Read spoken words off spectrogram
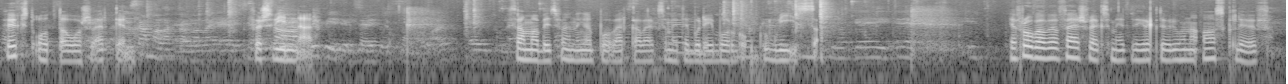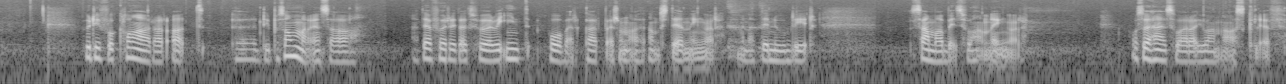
högst åtta årsverken försvinner. Samarbetsförhandlingar påverkar verksamheten både i Borgå och Lovisa. Jag frågade affärsverksamhetsdirektör Johanna Asklöf hur de förklarar att eh, de på sommaren sa att det företagsförvärvet inte påverkar personalanställningar men att det nu blir samarbetsförhandlingar. Och så här svarar Johanna Asklöf.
